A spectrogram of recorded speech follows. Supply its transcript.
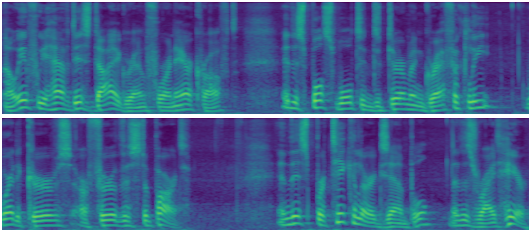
Now if we have this diagram for an aircraft, it is possible to determine graphically where the curves are furthest apart. In this particular example, that is right here.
